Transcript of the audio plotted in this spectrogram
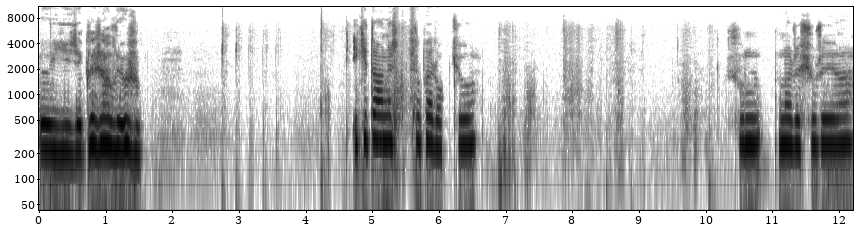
e, yiyecekleri alıyorum. İki tane süper okçu. Şunları şuraya.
